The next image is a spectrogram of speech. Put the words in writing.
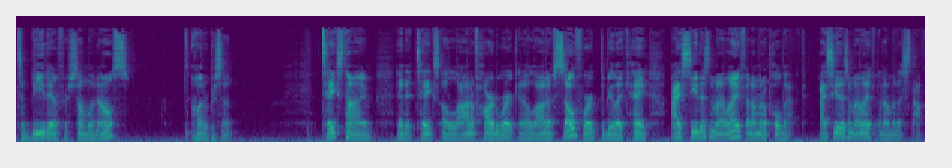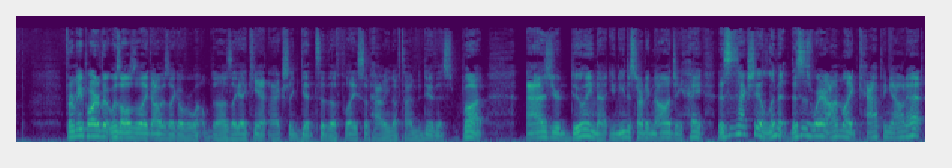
to be there for someone else 100% takes time and it takes a lot of hard work and a lot of self work to be like, hey, I see this in my life and I'm going to pull back. I see this in my life and I'm going to stop. For me, part of it was also like I was like overwhelmed and I was like, I can't actually get to the place of having enough time to do this. But as you're doing that, you need to start acknowledging, hey, this is actually a limit. This is where I'm like capping out at,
